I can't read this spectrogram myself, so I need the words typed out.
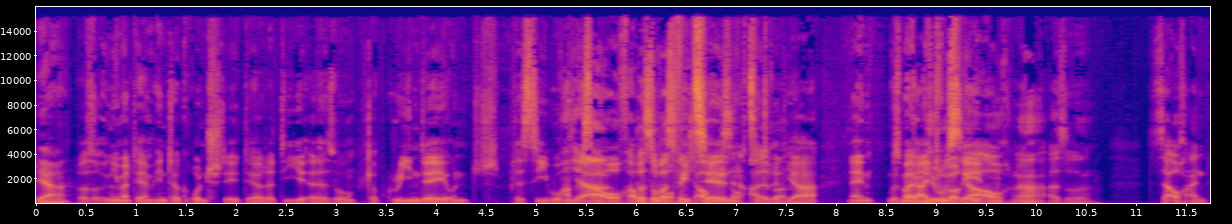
Ja. Oder so irgendjemand, der im Hintergrund steht, der oder die äh, so, ich glaube Green Day und Placebo haben Ja, das auch, aber, aber so sowas finde ich auch noch zu dritt. Ja, nein, muss man gar nicht drüber reden. ja auch, ne? Also ist ja auch ein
